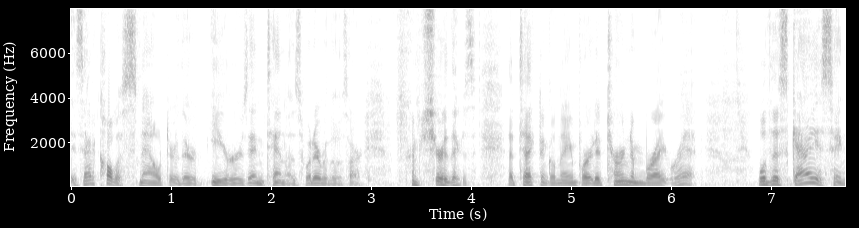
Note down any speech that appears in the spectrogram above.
is that called a snout or their ears, antennas, whatever those are? I'm sure there's a technical name for it. It turned them bright red. Well, this guy is saying,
